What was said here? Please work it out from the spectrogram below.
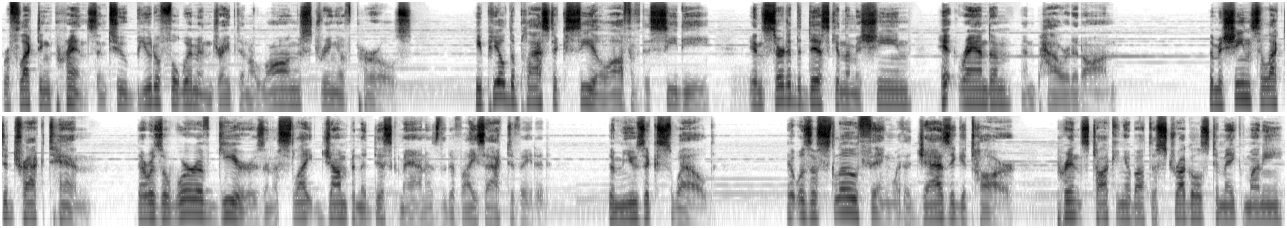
reflecting Prince and two beautiful women draped in a long string of pearls. He peeled the plastic seal off of the CD, inserted the disc in the machine, hit random, and powered it on. The machine selected track 10, There was a whir of gears and a slight jump in the Discman as the device activated. The music swelled. It was a slow thing with a jazzy guitar, Prince talking about the struggles to make money,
